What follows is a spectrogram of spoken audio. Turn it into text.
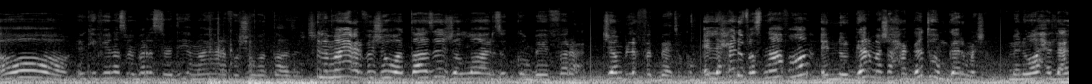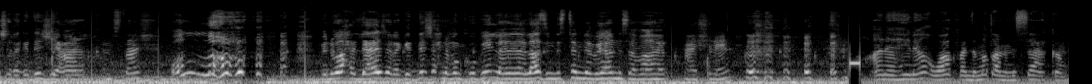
آه يمكن في ناس من برا السعودية ما يعرفوا شو هو الطازج. اللي ما يعرفوا شو هو الطازج الله يرزقكم بفرع جنب لفة بيتكم. اللي حلو في أصنافهم إنه القرمشة حقتهم قرمشة. من واحد لعشرة قديش جيعانة 15 والله. من واحد لعشرة قديش إحنا منكوبين؟ لأننا لازم نستنى بيان وسماهر 20 أنا هنا واقفة عند المطعم من الساعة كم؟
